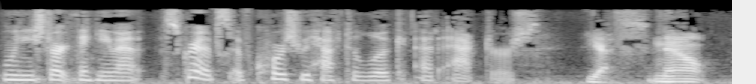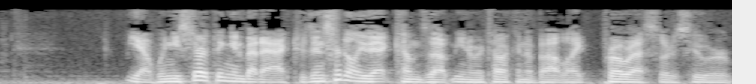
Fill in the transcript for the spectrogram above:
when you start thinking about scripts, of course you have to look at actors. Yes. Now, yeah, when you start thinking about actors, and certainly that comes up, you know, we're talking about like pro wrestlers who are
